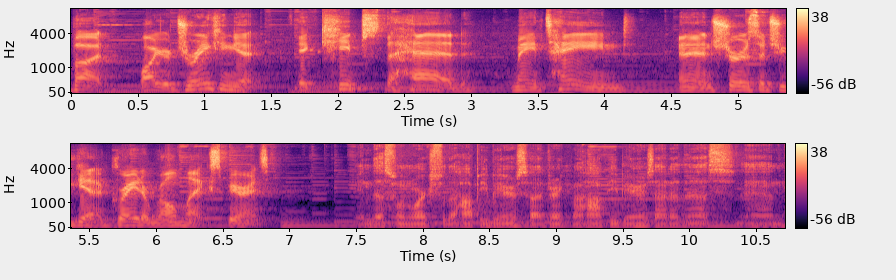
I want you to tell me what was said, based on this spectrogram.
but while you're drinking it, it keeps the head maintained and it ensures that you get a great aroma experience. And this one works for the hoppy beer, so I drink my hoppy beers out of this. And,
